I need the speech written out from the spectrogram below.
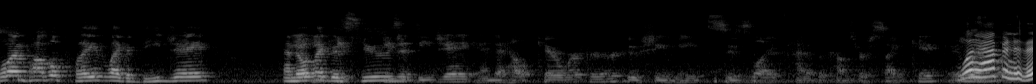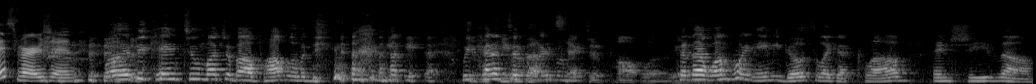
Well, and Pablo plays like a DJ, and there was like this huge. He's a DJ and a healthcare worker who she meets, who's like kind of becomes her sidekick. What she's happened to this version? Well, it became too much about Pablo Medina. Yeah. we It kind of became took about away from Detective Pablo. Because yeah. at one point, Amy goes to like a club and she's um,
